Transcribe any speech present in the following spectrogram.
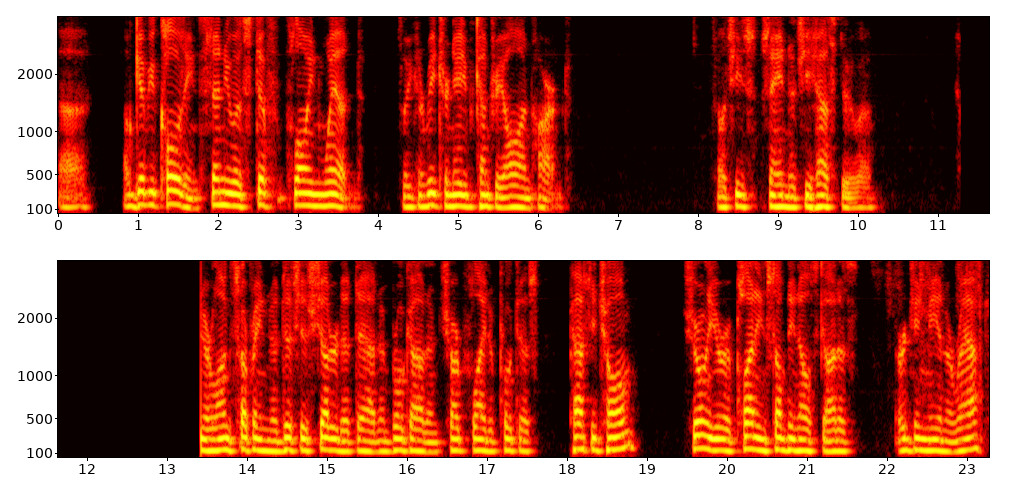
Uh, I'll give you clothing, send you a stiff flowing wind, so you can reach your native country all unharmed. So she's saying that she has to. Uh, her long suffering Odysseus shuddered at that and broke out in sharp flight of protest. Passage home? Surely you're plotting something else, goddess, urging me in a raft.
